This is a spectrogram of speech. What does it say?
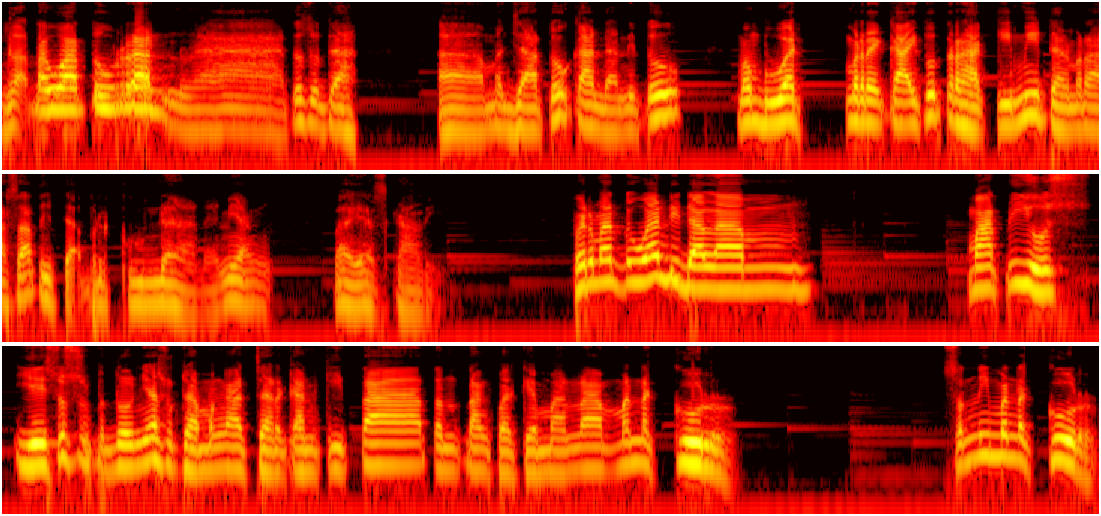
nggak tahu aturan, nah itu sudah uh, menjatuhkan dan itu membuat mereka itu terhakimi dan merasa tidak berguna. Nah, ini yang bahaya sekali. Firman Tuhan di dalam Matius, Yesus sebetulnya sudah mengajarkan kita tentang bagaimana menegur. Seni menegur,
